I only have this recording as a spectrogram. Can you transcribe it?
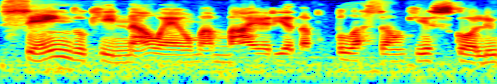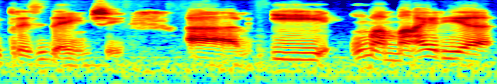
sendo que não é uma maioria da população que escolhe o presidente. Uh, e uma maioria,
